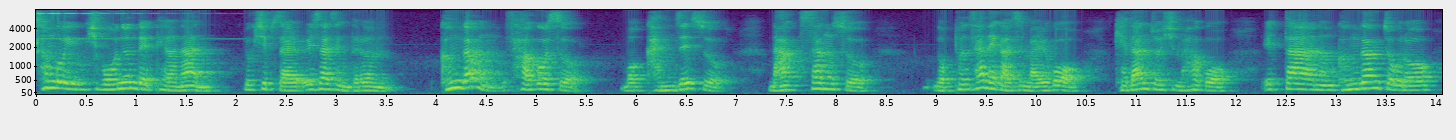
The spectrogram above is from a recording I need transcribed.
1965년도에 태어난 60살 의사생들은 건강 사고수, 뭐 간제수, 낙상수, 높은 산에 가지 말고 계단 조심하고 일단은 건강 쪽으로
